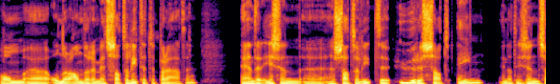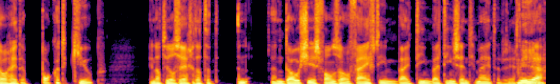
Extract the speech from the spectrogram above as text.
Om eh, onder andere met satellieten te praten. En er is een, eh, een satelliet, de Uresat 1. En dat is een zogeheten Pocket Cube. En dat wil zeggen dat het een, een doosje is van zo'n 15 bij 10 bij 10 centimeter. Dus echt ja, een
